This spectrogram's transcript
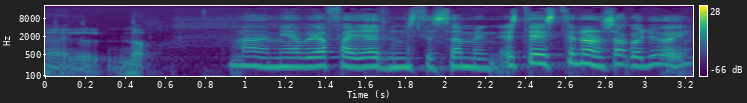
el- no. Madre mía, voy a fallar en este examen. Este, este no lo saco yo, ¿eh?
